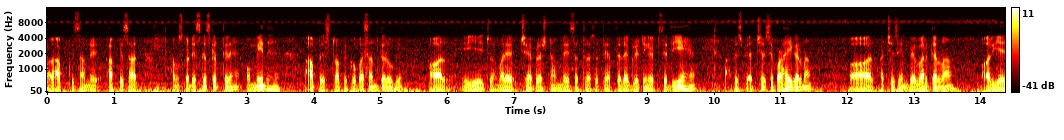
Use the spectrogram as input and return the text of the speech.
और आपके सामने आपके साथ हम उसका डिस्कस करते रहें। उम्मीद है आप इस टॉपिक को पसंद करोगे। और ये जो हमारे छः प्रश्न हमने सत्रह सौ तिहत्तर रेगुलेटिंग एक्ट से दिए हैं, आप इस पर अच्छे से पढ़ाई करना और अच्छे से इन पर वर्क करना। और ये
